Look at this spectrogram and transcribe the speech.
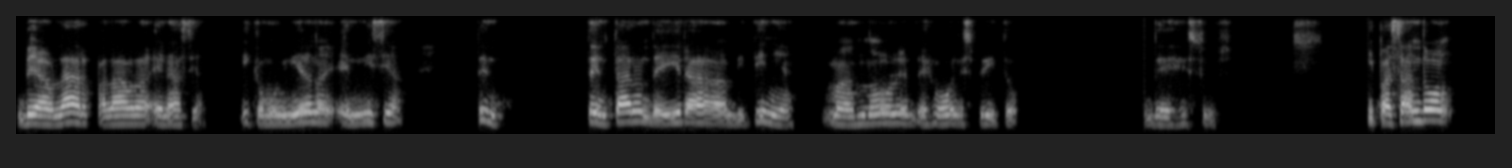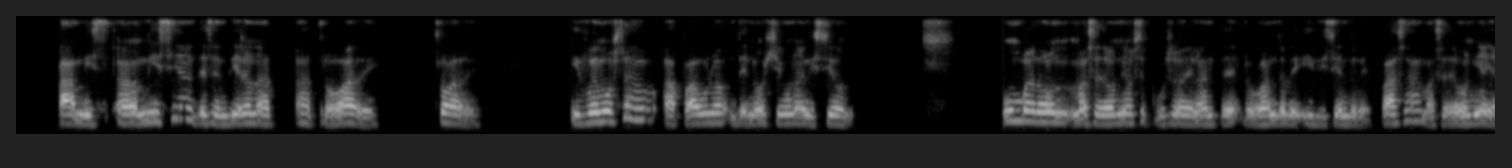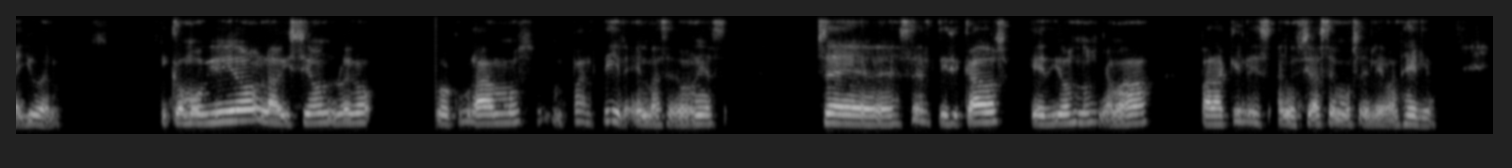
de hablar palabra en Asia. Y como vinieron en Inicia, tentaron de ir a Bitinia, mas no les dejó el Espíritu de Jesús. Y pasando a, Misia, descendieron a, a Troade, Troade. Y fue mostrado a Pablo de noche una visión un varón macedonio se puso delante rogándole y diciéndole, pasa a Macedonia y ayúdanos. Y como vio la visión, luego procuramos partir en Macedonia certificados que Dios nos llamaba para que les anunciásemos el Evangelio.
